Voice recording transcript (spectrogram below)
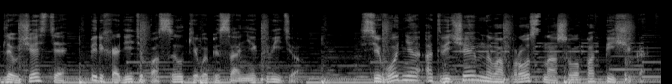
Для участия переходите по ссылке в описании к видео. Сегодня отвечаем на вопрос нашего подписчика –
